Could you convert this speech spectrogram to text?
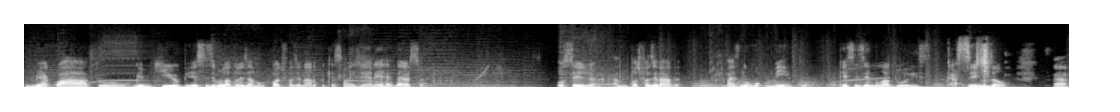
64, o GameCube, esses emuladores ela não pode fazer nada porque são engenharia reversa. Ou seja, ela não pode fazer nada. Mas no momento que esses emuladores Cacete. usam Ah,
